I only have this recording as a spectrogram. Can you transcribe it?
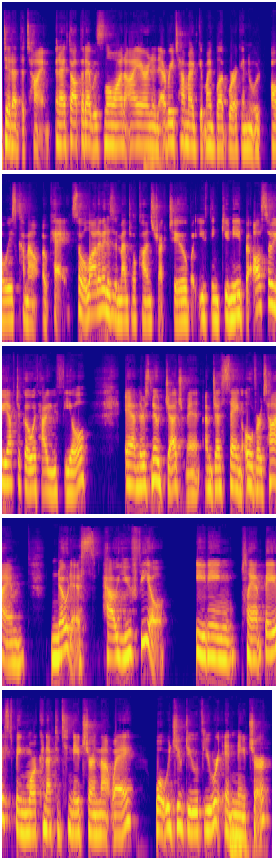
did at the time. And I thought that I was low on iron. And every time I'd get my blood work and it would always come out okay. So a lot of it is a mental construct too, what you think you need, but also you have to go with how you feel. And there's no judgment. I'm just saying over time, notice how you feel eating plant based, being more connected to nature in that way. What would you do if you were in nature?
